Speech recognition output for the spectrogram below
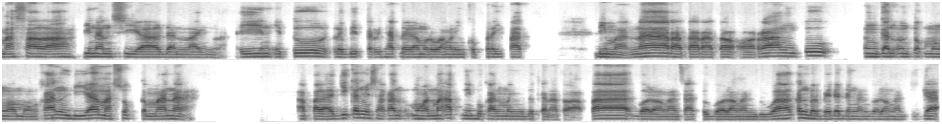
masalah finansial dan lain-lain itu lebih terlihat dalam ruang lingkup privat di mana rata-rata orang itu enggan untuk mengomongkan dia masuk ke mana. Apalagi kan misalkan mohon maaf nih bukan menyudutkan atau apa, golongan satu, golongan dua kan berbeda dengan golongan tiga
